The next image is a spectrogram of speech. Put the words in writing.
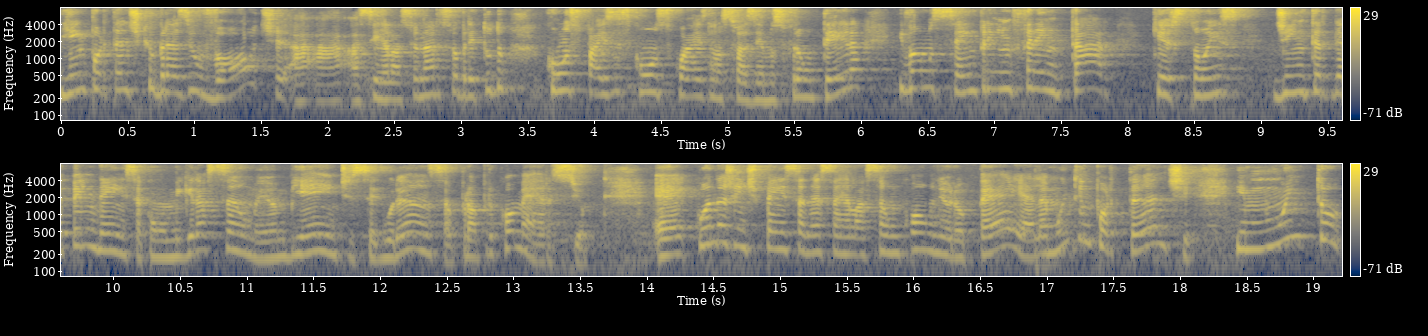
e é importante que o Brasil volte a, a, a, se relacionar, sobretudo com os países com os quais nós fazemos fronteira e vamos sempre enfrentar questões de interdependência, como migração, meio ambiente, segurança, o próprio comércio. É, quando a gente pensa nessa relação com a União Europeia, ela é muito importante e muito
